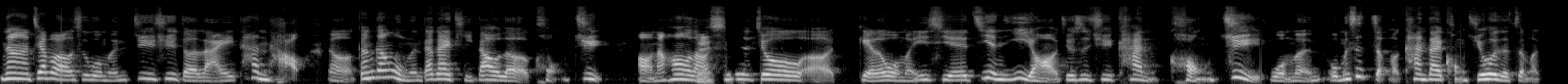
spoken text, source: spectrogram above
那家宝老师，我们继续的来探讨。呃，刚刚我们大概提到了恐惧哦，然后老师就呃。给了我们一些建议哦，就是去看恐惧，我们我们是怎么看待恐惧，或者怎么看。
